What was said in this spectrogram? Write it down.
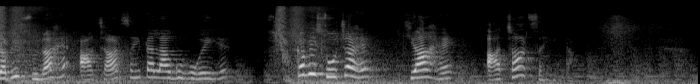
कभी सुना है आचार संहिता लागू हो गई है? कभी सोचा है क्या है आचार संहिता?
